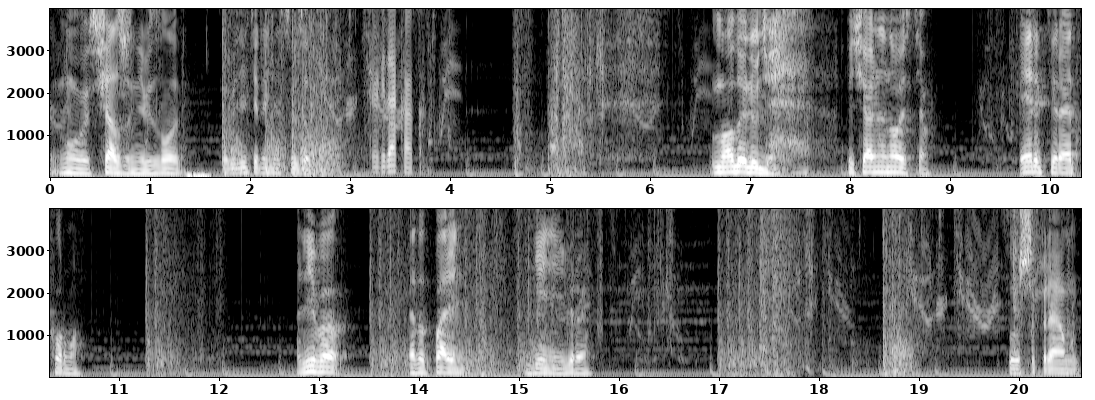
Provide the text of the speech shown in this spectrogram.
Ну, сейчас же не везло. Победители не судят. Когда как. Молодые люди. Печальные новости. Эрик теряет форму. Либо этот парень гений игры. Слушай, прям...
